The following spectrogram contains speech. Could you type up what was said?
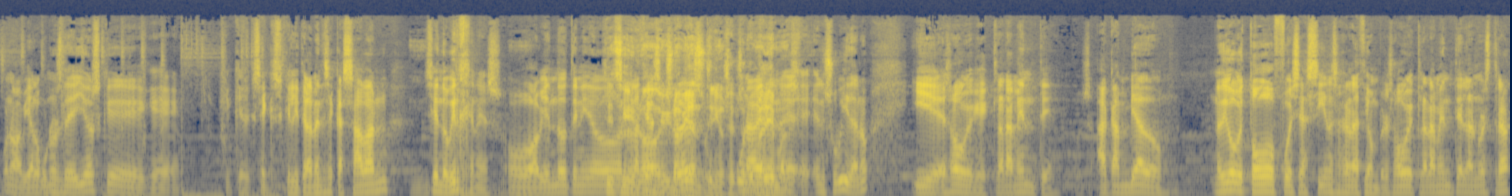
bueno había algunos de ellos que, que, que- que se- que literalmente se casaban siendo vírgenes o habiendo tenido Sí, sí, relaciones no sexuales tenido sexo una vez en, en su vida, ¿no? Y es algo que, que claramente pues, ha cambiado. No digo que todo fuese así en esa generación, pero es algo que claramente en la nuestra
